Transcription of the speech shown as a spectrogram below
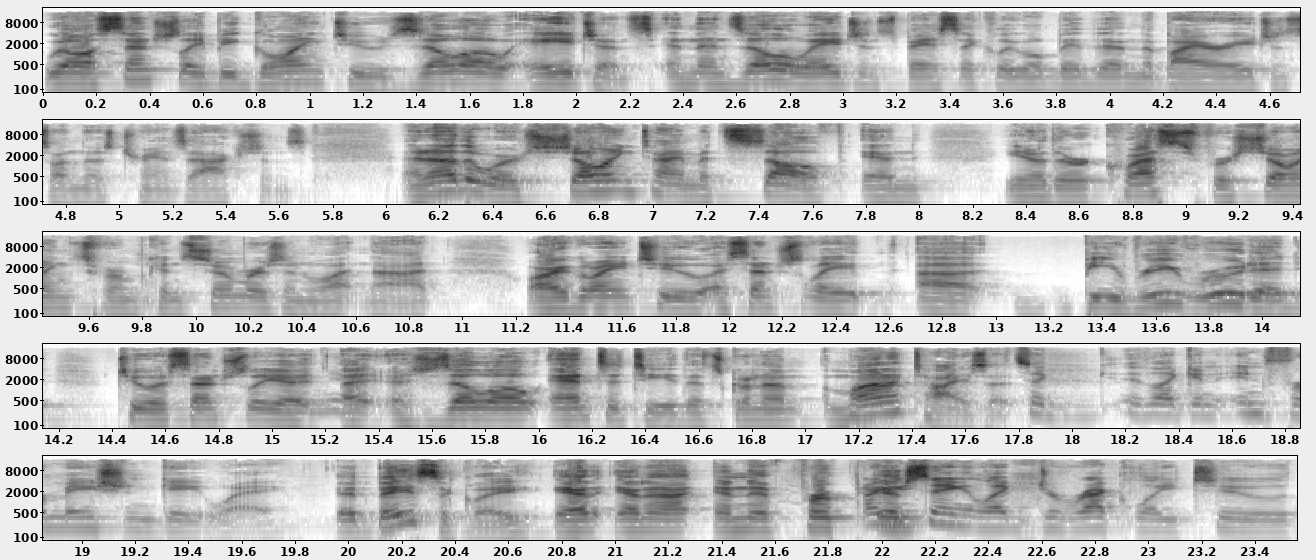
will essentially be going to Zillow agents. And then Zillow agents basically will be then the buyer agents on those transactions. In other words, showing time itself and you know the requests for showings from consumers and whatnot are going to essentially uh, be rerouted to essentially a, a, a Zillow entity that's going to monetize it. It's a like an information gateway. It basically, and and uh, and if for Are you and- saying like directly to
